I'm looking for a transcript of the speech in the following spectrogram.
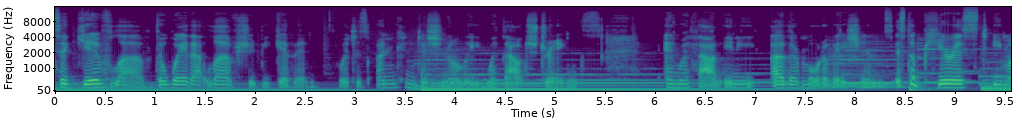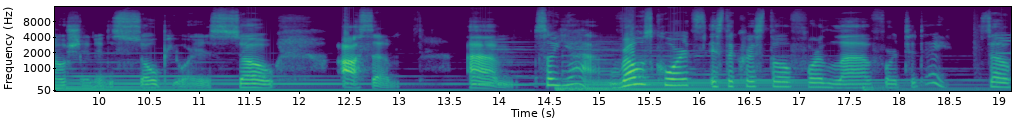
to give love the way that love should be given, which is unconditionally without strings and without any other motivations. It's the purest emotion. It is so pure. It is so awesome. Um, so yeah, rose quartz is the crystal for love for today. So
